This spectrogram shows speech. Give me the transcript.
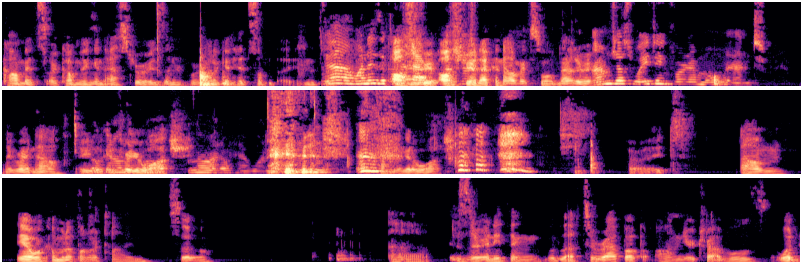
comets are coming and asteroids and we're gonna get hit someday it's like, yeah, when is it gonna Austria, happen? Austrian economics won't matter I'm just waiting for the moment. like right now are you looking on for your watch No, I don't have one. I'm gonna get a watch All right. Um, yeah, we're coming up on our time, so uh, is there anything left to wrap up on your travels? What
